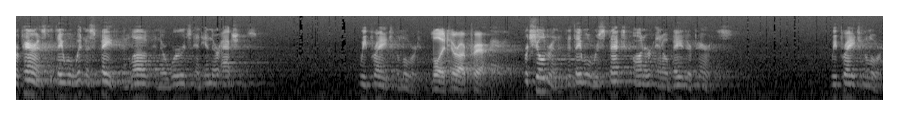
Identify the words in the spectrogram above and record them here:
For parents, that they will witness faith and love in their words and in their actions. We pray to the Lord. Lord, hear our prayer. For children, that they will respect, honor, and obey their parents. We pray to the Lord.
